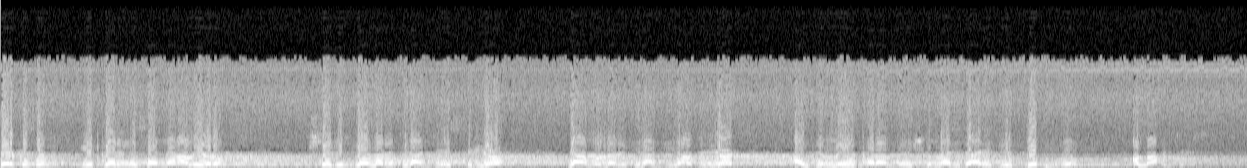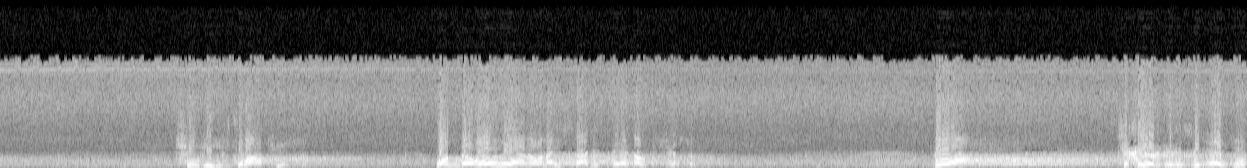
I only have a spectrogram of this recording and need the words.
Bir kısım yüklerini senden alıyorum. İşte rüzgarları filancı estiriyor. Yağmurları filancı yağdırıyor. Aydınlığı, karanlığı şunlar idare ediyor dedin mi Allah'ı üzer. Çünkü iftira atıyorsun. Onda olmayanı ona isnat etmeye kalkışıyorsun. Veya çıkıyor birisi diyor ki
